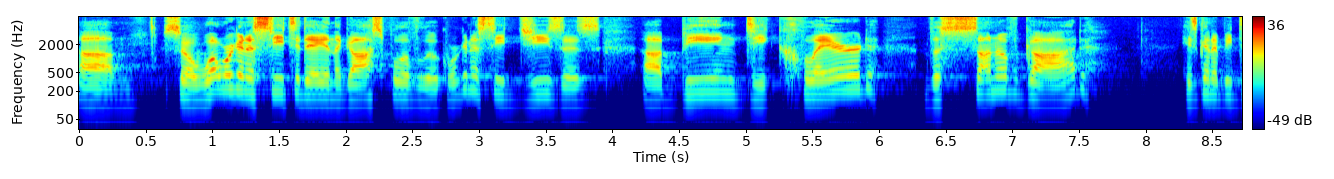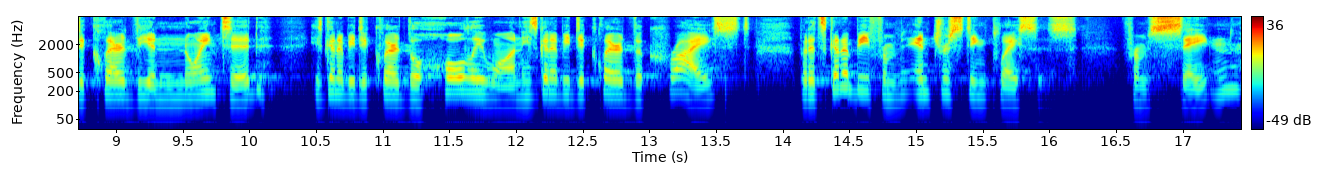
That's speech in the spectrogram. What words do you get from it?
Um, so, what we're going to see today in the Gospel of Luke, we're going to see Jesus being declared the Son of God. He's going to be declared the anointed. He's going to be declared the Holy One. He's going to be declared the Christ, but it's going to be from interesting places from Satan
